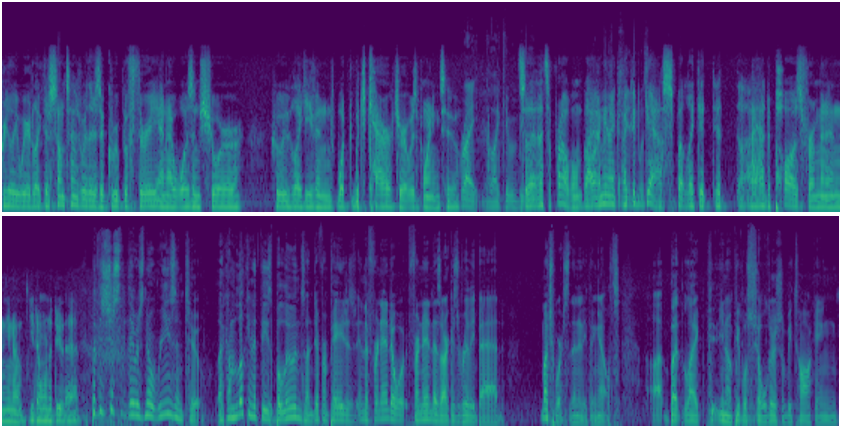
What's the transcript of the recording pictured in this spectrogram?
really weird. Like there's sometimes where there's a group of three, and I wasn't sure who, like even what which character it was pointing to. right? Like it would be. So that, that's a problem. But I mean, I, I could guess, but like it, it, I had to pause for a minute, and you know, you don't want to do that. But it's just that there was no reason to. Like I'm looking at these balloons on different pages. and the Fernando Fernandez arc is really bad, much worse than anything else. Uh, but like you know, people's shoulders will be talking.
